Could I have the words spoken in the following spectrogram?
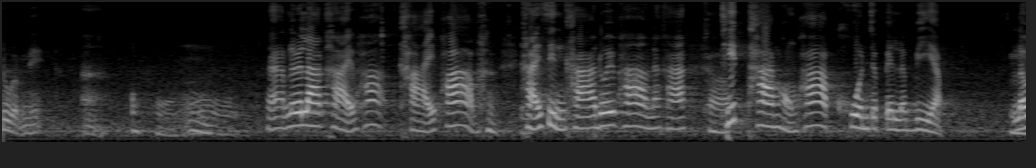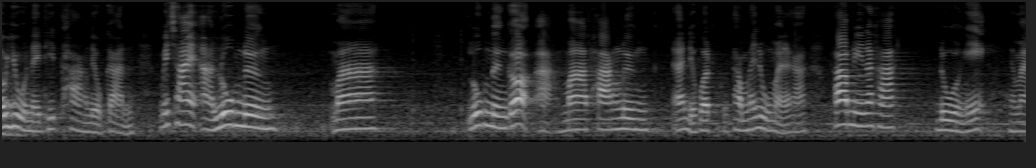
ดูแบบนี้ อ่า โอ้โห อืม นะเวลาขายภาพขายภาพ ขายสินค้าด้วยภาพนะคะ ครับทิศทางของภาพควรจะเป็นระเบียบ อืม แล้วอยู่ในทิศทางเดียวกัน ไม่ใช่อ่ารูปหนึ่งมา รูปหนึ่งก็อะมาทางหนึ่งนะเดี๋ยวพอทำให้ดูใหม่นะคะ ภาพนี้นะคะ ดูอย่างนี้เห็นไหม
